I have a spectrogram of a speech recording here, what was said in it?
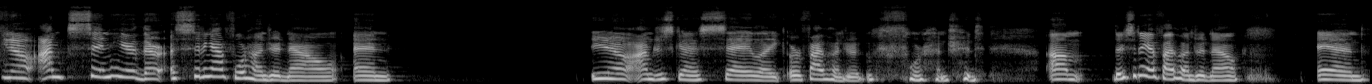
you know, I'm sitting here, they're sitting at 400 now, and you know, I'm just gonna say like, or 500, 400. Um, they're sitting at 500 now, and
